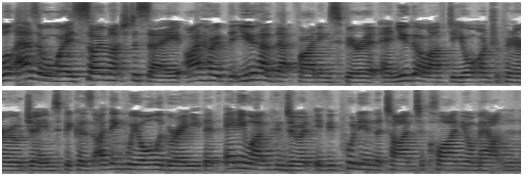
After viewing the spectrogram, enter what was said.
Well, as always, so much to say. I hope that you have that fighting spirit and you go after your entrepreneurial dreams because I think we all agree that anyone can do it if you put in the time to climb your mountain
